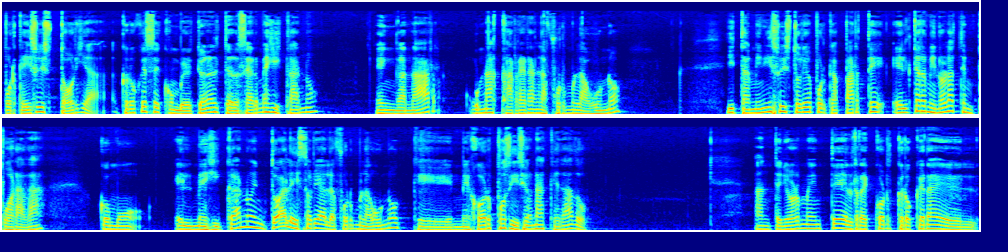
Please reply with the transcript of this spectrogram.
porque hizo historia. Creo que se convirtió en el tercer mexicano en ganar una carrera en la Fórmula 1. Y también hizo historia porque aparte él terminó la temporada como el mexicano en toda la historia de la Fórmula 1 que en mejor posición ha quedado. Anteriormente el récord creo que era el,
